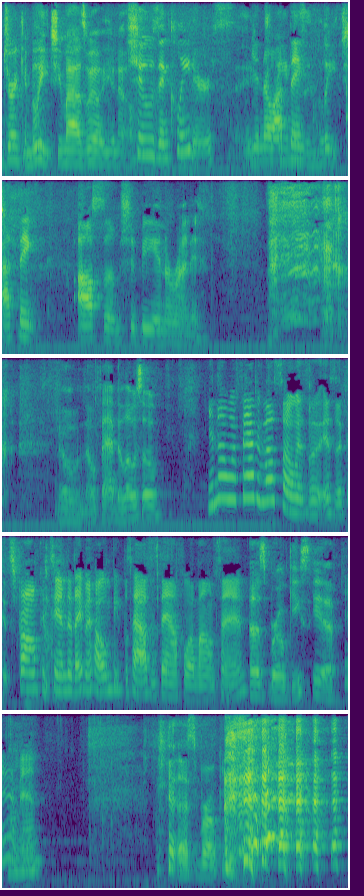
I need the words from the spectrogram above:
Drinking bleach, you might as well, you know. choosing cleaners, you know, I think bleach. I think awesome should be in the running. no, no fabuloso. You know what? Fabuloso is a is a strong contender. They've been holding people's houses down for a long time. Us brokies, yeah. Yeah, mm-hmm. man. Us broke.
